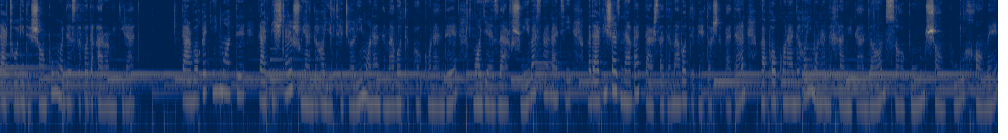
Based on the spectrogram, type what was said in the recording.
در تولید شامپو مورد استفاده قرار می گیرد. در واقع این ماده در بیشتر شوینده های تجاری مانند مواد پاک کننده، مایع ظرفشویی و صنعتی و در بیش از 90 درصد مواد بهداشت بدن و پاک کننده هایی مانند خمیر دندان، صابون، شامپو، خامه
